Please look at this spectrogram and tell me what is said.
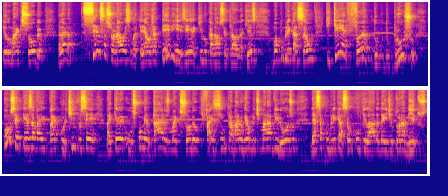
pelo Mark Sobel. Galera, sensacional esse material, já teve resenha aqui no canal Central HQs, uma publicação que quem é fã do, do Bruxo, com certeza vai, vai curtir, você vai ter os comentários do Mark Sobel, que faz assim, um trabalho realmente maravilhoso nessa publicação compilada da editora Mitos.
